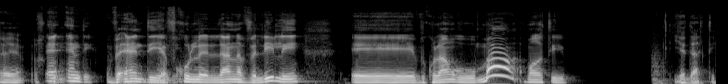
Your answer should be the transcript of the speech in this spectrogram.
אה? אנדי. ואנדי הפכו ללנה ולילי, אה, וכולם אמרו, מה? אמרתי, ידעתי.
